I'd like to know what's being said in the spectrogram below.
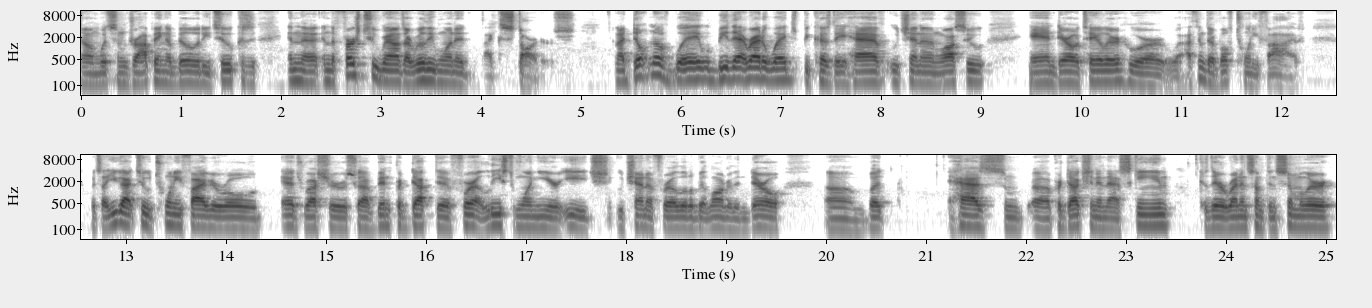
um, with some dropping ability too. Because in the in the first two rounds, I really wanted like starters, and I don't know if Way will be that right away just because they have Uchenna Nwosu and Darrell Taylor, who are I think they're both 25. It's like you got two 25 year old edge rushers who have been productive for at least one year each. Uchenna for a little bit longer than Darrell, um, but has some uh, production in that scheme because they're running something similar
